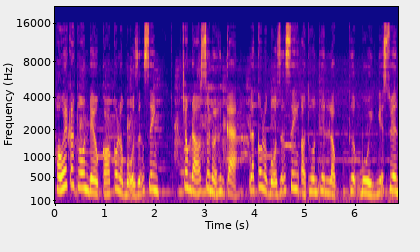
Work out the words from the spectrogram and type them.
hầu hết các thôn đều có câu lạc bộ dưỡng sinh. Trong đó sôi nổi hơn cả là câu lạc bộ dưỡng sinh ở thôn Thiên Lộc, Thượng Bùi, Nghĩa Xuyên.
